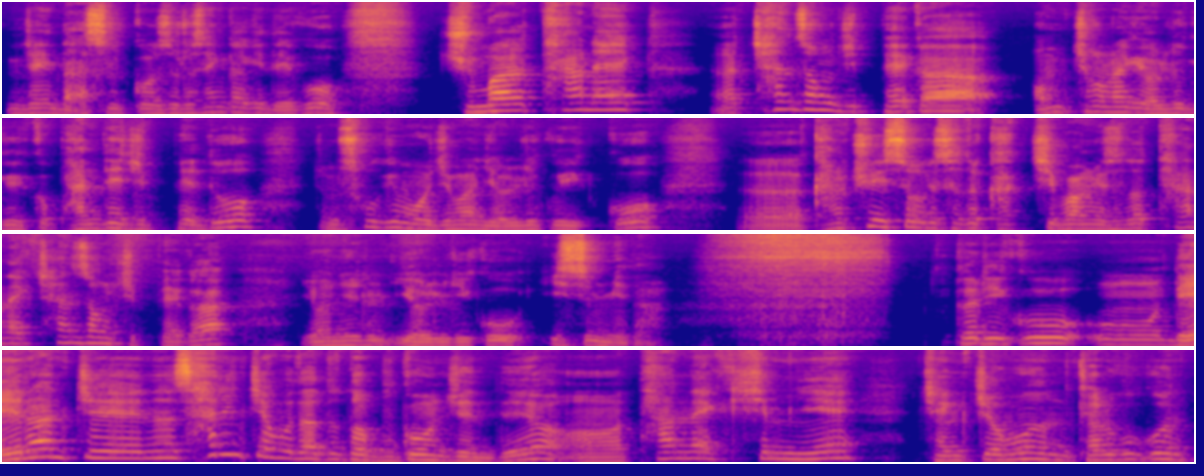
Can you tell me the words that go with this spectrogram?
굉장히 낮을 것으로 생각이 되고 주말 탄핵 어, 찬성 집회가 엄청나게 열리고 있고 반대 집회도 좀 소규모지만 열리고 있고 어, 강추위 속에서도 각 지방에서도 탄핵 찬성 집회가 연일 열리고 있습니다. 그리고 어, 내란죄는 살인죄보다도 더 무거운 죄인데요. 어, 탄핵 심리의 쟁점은 결국은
